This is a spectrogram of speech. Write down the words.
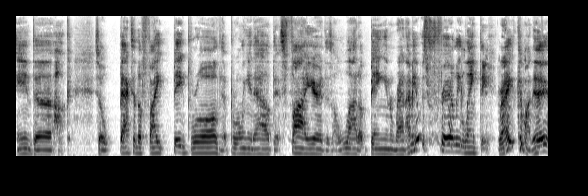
and uh, Huck. So back to the fight, big brawl. They're brawling it out. There's fire. There's a lot of banging around. I mean, it was fairly lengthy, right? Come on, it,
